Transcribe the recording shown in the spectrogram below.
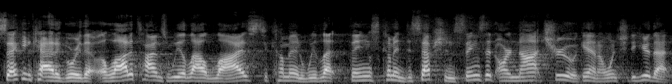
Second category that a lot of times we allow lies to come in. We let things come in, deceptions, things that are not true. Again, I want you to hear that.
